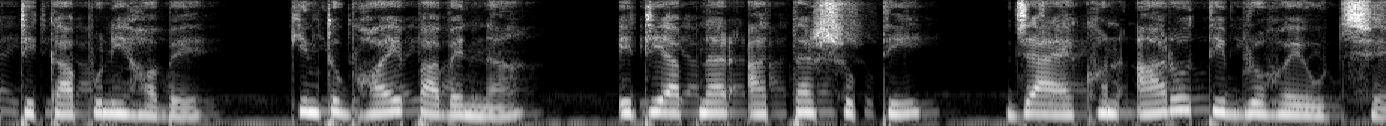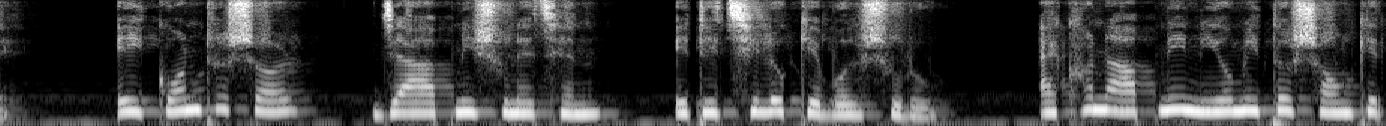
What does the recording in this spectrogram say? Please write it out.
একটি কাঁপুনি হবে, কিন্তু ভয় পাবেন না, এটি আপনার আত্মার শক্তি যা এখন আরও তীব্র হয়ে উঠছে। এই কণ্ঠস্বর যা আপনি শুনেছেন, এটি ছিল কেবল শুরু। এখন আপনি নিয়মিত সংকেত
